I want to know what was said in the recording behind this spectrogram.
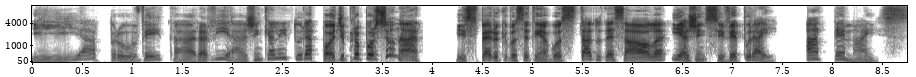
e aproveitar a viagem que a leitura pode proporcionar. Espero que você tenha gostado dessa aula e a gente se vê por aí. Até mais!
